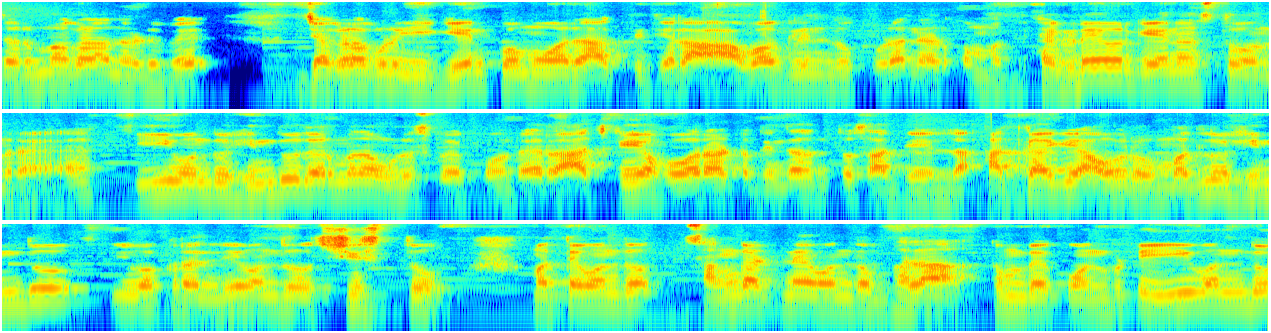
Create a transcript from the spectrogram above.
ಧರ್ಮಗಳ ನಡುವೆ ಜಗಳಗಳು ಈಗೇನ್ ಕೋಮುವಾದ ಆಗ್ತಿದೆಯಲ್ಲ, ಆವಾಗ್ಲಿಂದಲೂ ಕೂಡ ನಡ್ಕೊಂಡ್ ಬಂದಿದೆ. ಹೆಗ್ಡೆ ಅವ್ರಿಗೆ ಏನನ್ಸ್ತು ಅಂದ್ರೆ, ಈ ಒಂದು ಹಿಂದೂ ಧರ್ಮನ ಉಳಿಸ್ಬೇಕು ಅಂದ್ರೆ ರಾಜಕೀಯ ಹೋರಾಟದಿಂದ ಅಂತೂ ಸಾಧ್ಯ ಇಲ್ಲ. ಅದಕ್ಕಾಗಿ ಅವರು ಮೊದಲು ಹಿಂದೂ ಯುವಕರಲ್ಲಿ ಒಂದು ಶಿಸ್ತು, ಮತ್ತೆ ಒಂದು ಸಂಘಟನೆ, ಒಂದು ಬಲ ತುಂಬಬೇಕು ಅಂದ್ಬಿಟ್ಟು ಈ ಒಂದು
